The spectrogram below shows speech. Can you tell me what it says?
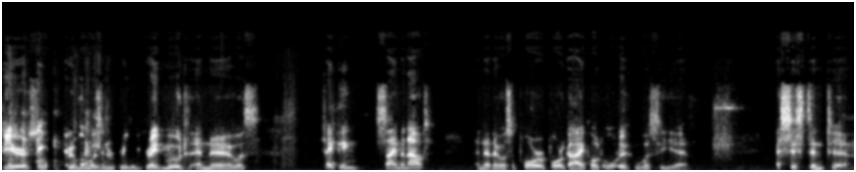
beer, so everyone was in a really great mood and uh, was hyping Simon out. And uh, there was a poor, poor guy called Ole who was the uh, assistant um,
